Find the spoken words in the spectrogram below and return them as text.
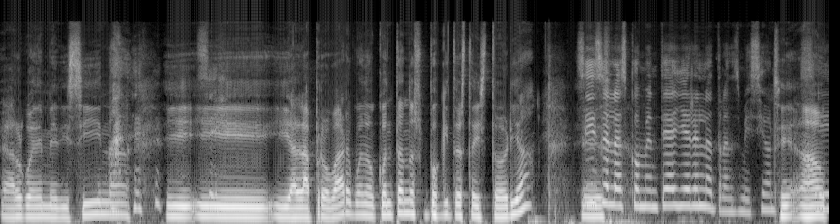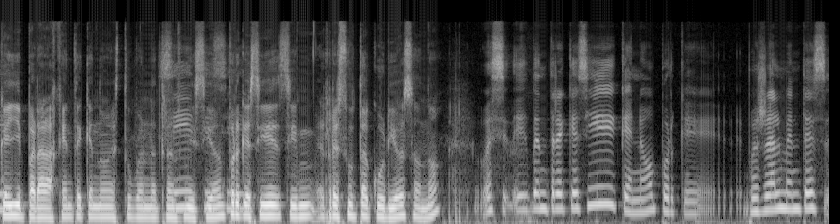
algo de medicina y, y, al aprobar, bueno, cuéntanos un poquito esta historia. Sí, se las comenté ayer en la transmisión. Sí, ah, ok, y para la gente que no estuvo en la transmisión, porque sí, sí resulta curioso, ¿no? Pues eh, entre que sí y que no, porque pues realmente es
